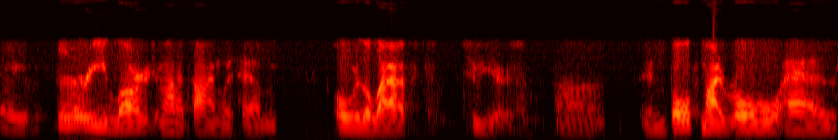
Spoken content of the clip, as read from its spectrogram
a very large amount of time with him over the last two years. Uh, in both my role as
